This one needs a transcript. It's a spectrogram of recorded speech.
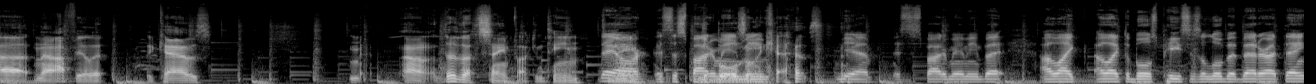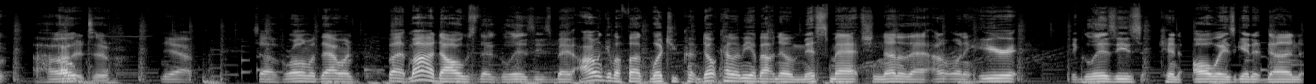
Uh, no, I feel it. The Cavs, man, know, they're the same fucking team. They me. are. It's the Spider-Man Bulls meme. and the Cavs. Yeah, it's the Spider-Man meme. But I like I like the Bulls pieces a little bit better. I think. I I do too. Yeah. So rolling with that one. But my dog's the Glizzies, baby. I don't give a fuck what you come, don't come at me about no mismatch, none of that. I don't want to hear it. The Glizzies can always get it done,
